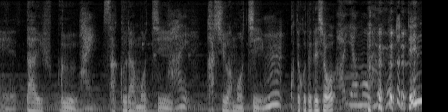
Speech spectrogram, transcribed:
えー大福はい、桜餅はい、柏餅うん、コテコテでしょ？あいやもうもう 本当伝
